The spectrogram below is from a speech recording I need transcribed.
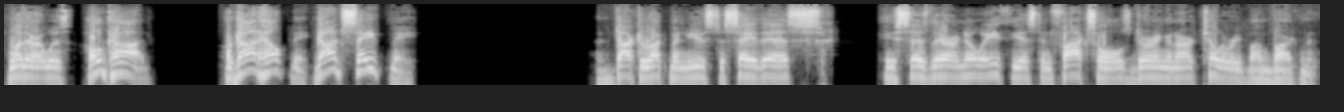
Whether it was, oh God, or God help me, God save me. Dr. Ruckman used to say this. He says there are no atheists in foxholes during an artillery bombardment.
